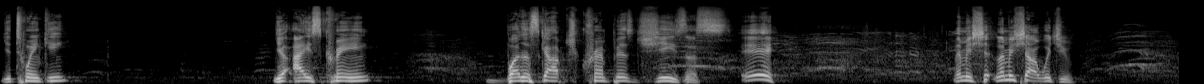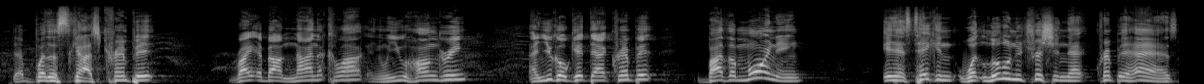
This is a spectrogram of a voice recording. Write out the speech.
your Twinkie, your ice cream, butterscotch Krimpets, Jesus. Eh. Let me, let me shout with you. That butterscotch Krimpet, right about nine o'clock, and when you hungry and you go get that Krimpet, by the morning, it has taken what little nutrition that Krimpet has,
